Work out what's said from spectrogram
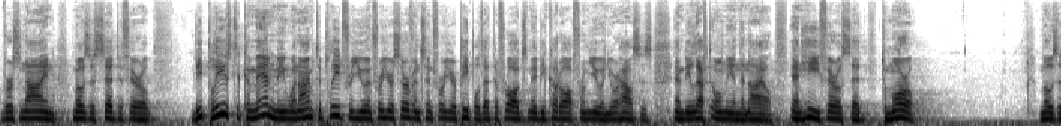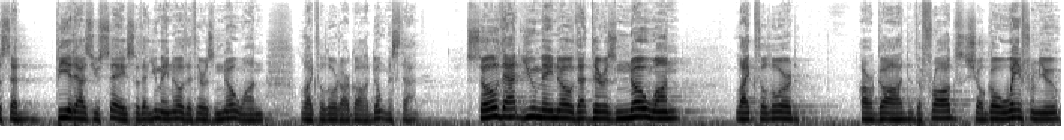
Verse 9 Moses said to Pharaoh, Be pleased to command me when I'm to plead for you and for your servants and for your people, that the frogs may be cut off from you and your houses and be left only in the Nile. And he, Pharaoh, said, Tomorrow. Moses said, Be it as you say, so that you may know that there is no one like the Lord our God. Don't miss that. So that you may know that there is no one like the Lord our God. The frogs shall go away from you,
